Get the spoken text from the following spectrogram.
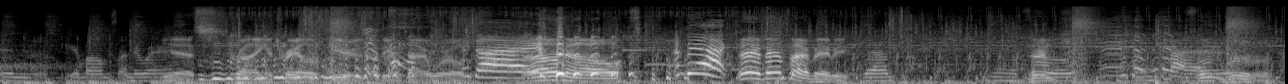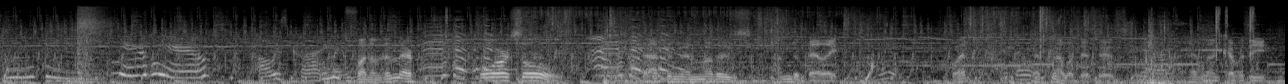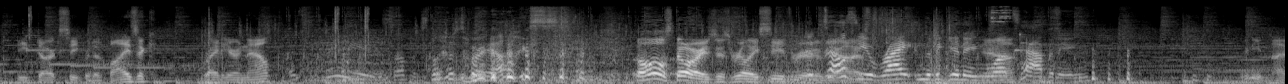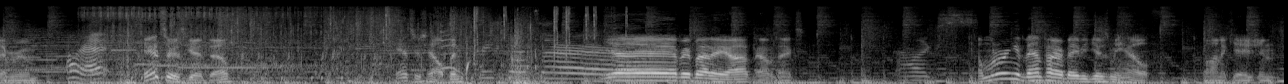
In your mom's underwear. Yes, crying a trail of tears for the entire world. I died. Oh I'm back. Hey, vampire baby! Vamp. Vamp. Vampire. Always crying. Make fun of them. They're poor souls trapped in their mother's underbelly. What? That's not what this is. I haven't uncovered the deep dark secret of Isaac right here and now. It's pretty self-explanatory, Alex. The whole story is just really see-through. to it be tells honest. you right in the beginning Yeah. what's happening. We need an item room. All right. Cancer is good though. Cancer's helping. Free cancer. Yay, everybody! Oh, no, thanks. Alex. I'm wondering if Vampire Baby gives me health on occasion.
